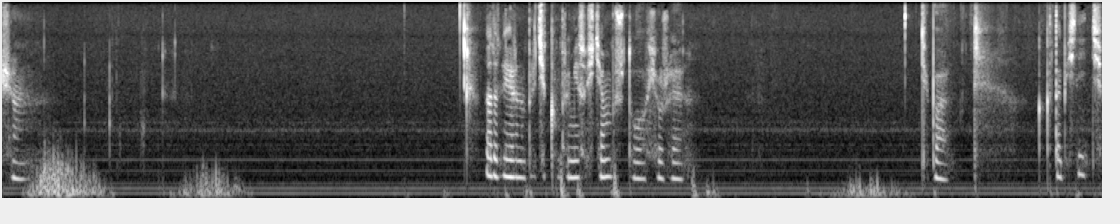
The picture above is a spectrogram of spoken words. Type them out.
общем, надо, наверное, прийти к компромиссу с тем, что все же типа, как это объяснить?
